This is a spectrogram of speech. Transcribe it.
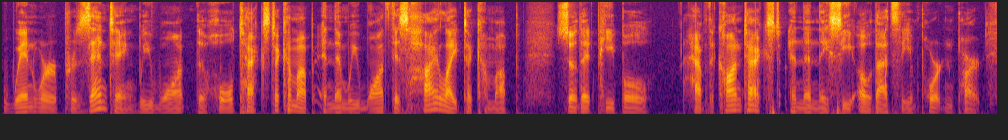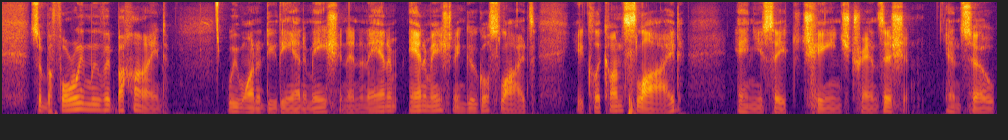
when we're presenting, we want the whole text to come up and then we want this highlight to come up so that people have the context and then they see, oh, that's the important part. So before we move it behind, we want to do the animation. And an anim animation in Google Slides, you click on slide and you say change transition. And so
